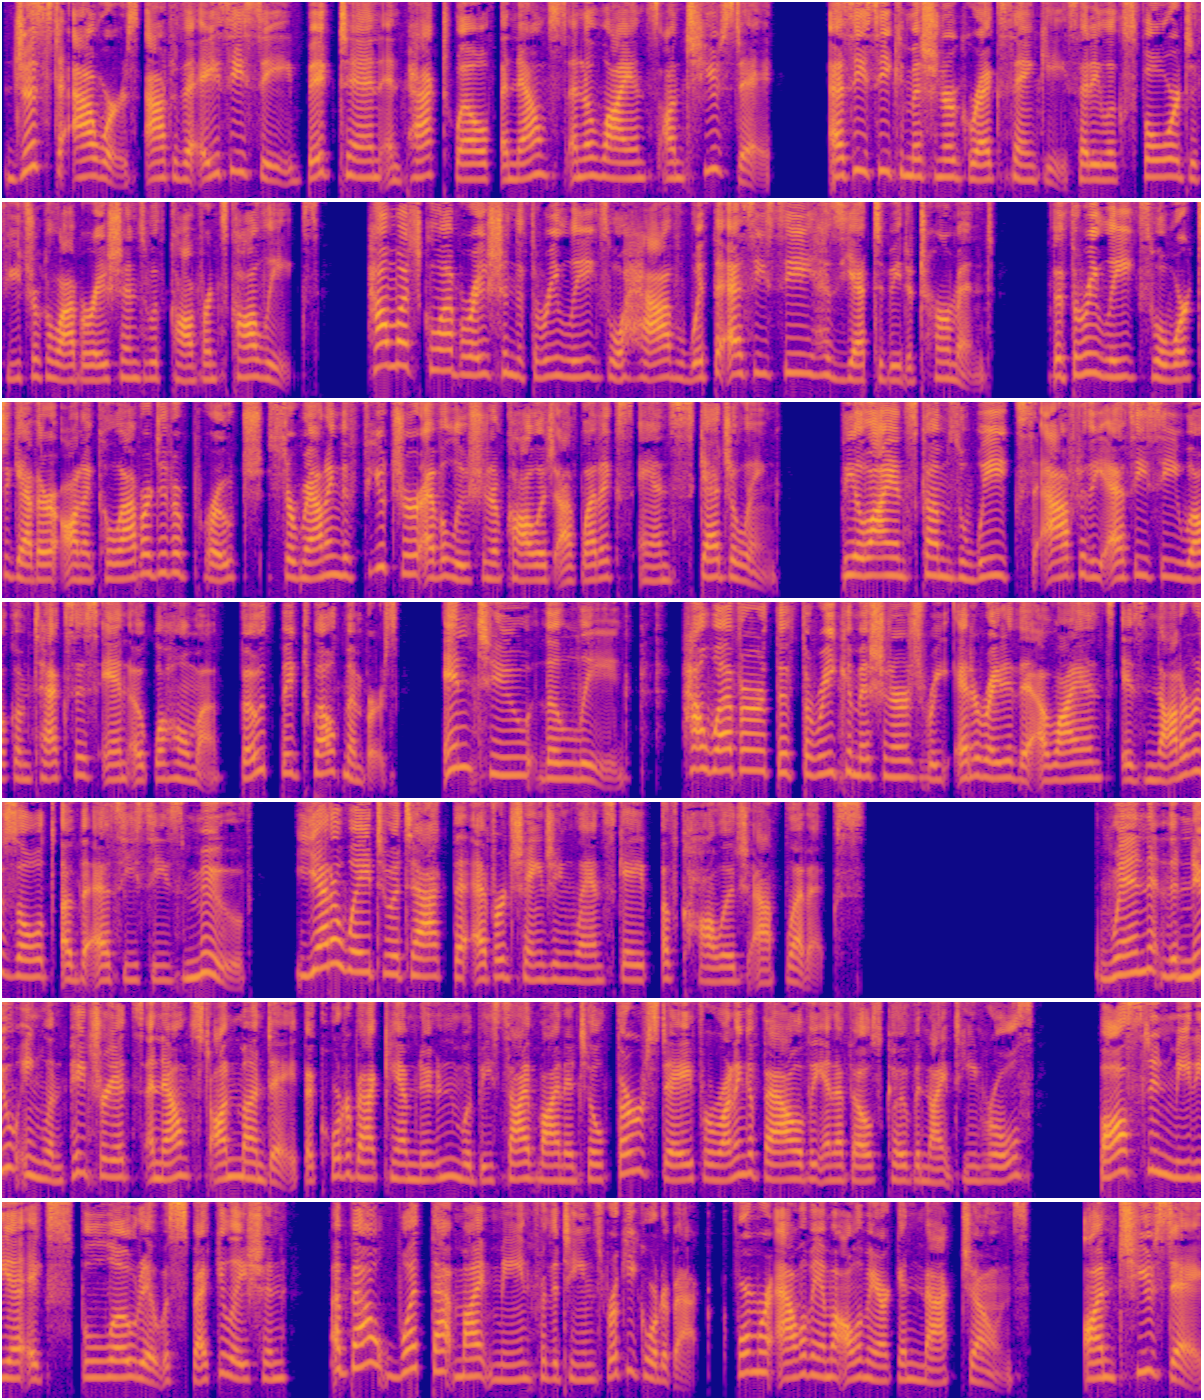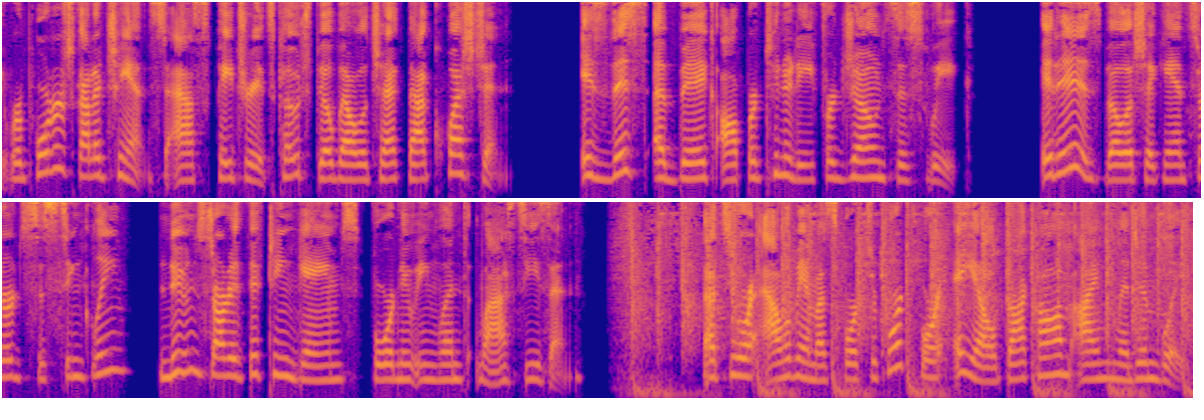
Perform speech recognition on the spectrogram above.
Just hours after the ACC, Big Ten, and Pac 12 announced an alliance on Tuesday, SEC Commissioner Greg Sankey said he looks forward to future collaborations with conference colleagues. How much collaboration the three leagues will have with the SEC has yet to be determined. The three leagues will work together on a collaborative approach surrounding the future evolution of college athletics and scheduling. The alliance comes weeks after the SEC welcomed Texas and Oklahoma, both Big 12 members, into the league. However, the three commissioners reiterated the alliance is not a result of the SEC's move, yet a way to attack the ever changing landscape of college athletics. When the New England Patriots announced on Monday that quarterback Cam Newton would be sidelined until Thursday for running afoul of the NFL's COVID 19 rules, Boston media exploded with speculation about what that might mean for the team's rookie quarterback, former Alabama All American Mac Jones. On Tuesday, reporters got a chance to ask Patriots coach Bill Belichick that question Is this a big opportunity for Jones this week? It is, Belichick answered succinctly Newton started 15 games for New England last season. That's your Alabama sports report for AL.com. I'm Lyndon Blake.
